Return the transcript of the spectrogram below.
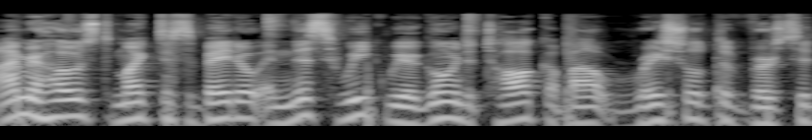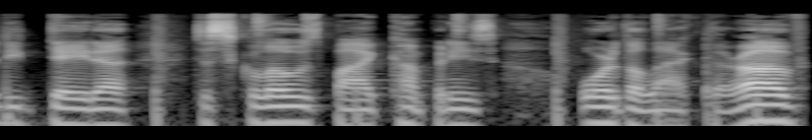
I'm your host, Mike Disabato, and this week we are going to talk about racial diversity data disclosed by companies or the lack thereof.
